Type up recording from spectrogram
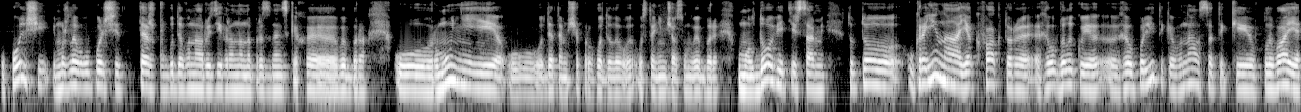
у Польщі, і можливо у Польщі. Теж буде вона розіграна на президентських е, виборах у Румунії, у де там ще проходили останнім часом вибори у Молдові, ті ж самі. Тобто Україна як фактор е, великої е, геополітики, вона все таки впливає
